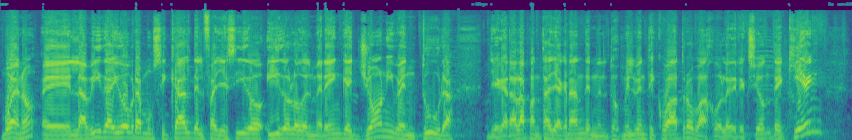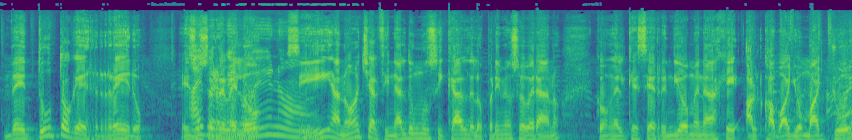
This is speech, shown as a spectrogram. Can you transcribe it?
Bueno, eh, la vida y obra musical del fallecido ídolo del merengue Johnny Ventura llegará a la pantalla grande en el 2024 bajo la dirección de quién? De Tuto Guerrero. Eso Ay, se reveló bueno. sí, anoche al final de un musical de los Premios Soberanos con el que se rindió homenaje al caballo mayor.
